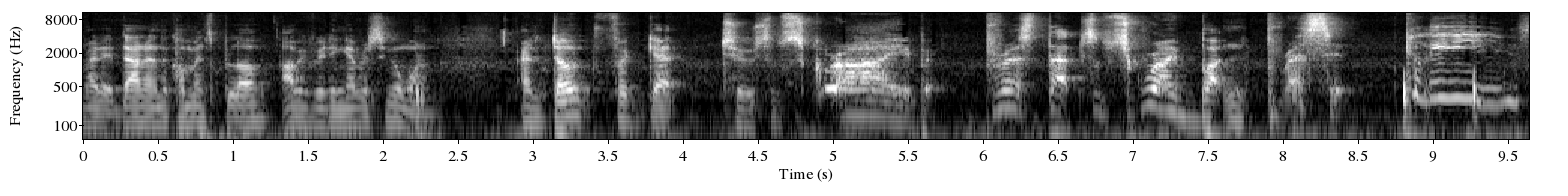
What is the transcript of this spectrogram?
write it down in the comments below. I'll be reading every single one. And don't forget to subscribe. Press that subscribe button. Press it, please.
